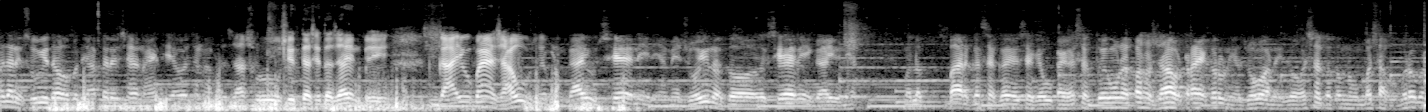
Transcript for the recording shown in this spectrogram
મજાની સુવિધાઓ બધી આપેલી છે અને અહીંથી આવે છે ને આપણે જાશું સીધા સીધા જાય ને પછી ગાયું પાસે જવું છે, પણ ગાયું છે નહીં. મેં જોયું ને તો છે નહીં ગાયું ને. મતલબ બાર કશે ગયે છે કે એવું કાંઈ હશે તો હું પાછો જાઓ ટ્રાય કરું ને જોવા નહીં. જો હશે તો તમને હું બતાવું બરોબર?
